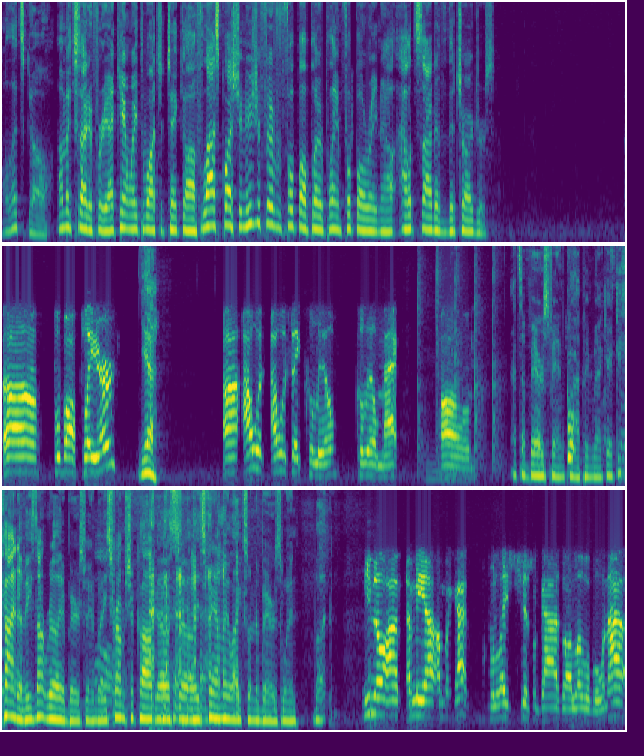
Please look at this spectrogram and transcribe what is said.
Well, let's go. I'm excited for you. I can't wait to watch it take off. Last question Who's your favorite football player playing football right now outside of the Chargers? Uh, football player, Yeah, uh, I would I would say Khalil Khalil Mack. Um, that's a Bears fan clapping back here. Kind of. He's not really a Bears fan, but he's from Chicago, so his family likes when the Bears win. But you know, I, I mean, I, I got relationships with guys all over, but when I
